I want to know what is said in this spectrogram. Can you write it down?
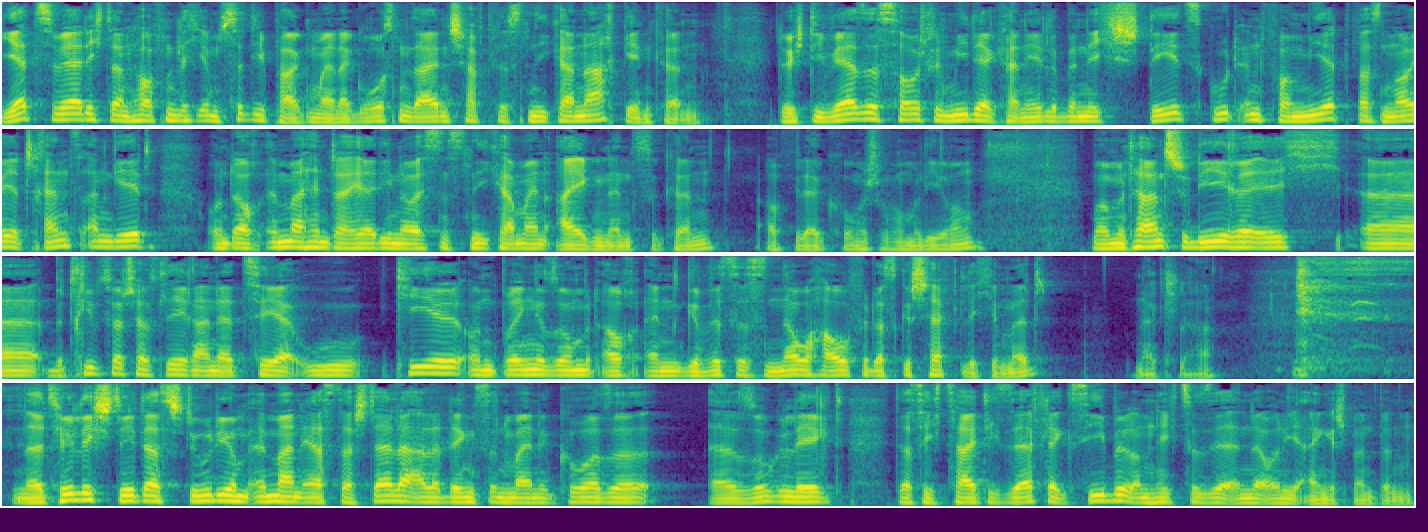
Jetzt werde ich dann hoffentlich im Citypark meiner großen Leidenschaft für Sneaker nachgehen können. Durch diverse Social-Media-Kanäle bin ich stets gut informiert, was neue Trends angeht und auch immer hinterher die neuesten Sneaker mein eigen nennen zu können. Auch wieder komische Formulierung. Momentan studiere ich äh, Betriebswirtschaftslehre an der CAU Kiel und bringe somit auch ein gewisses Know-how für das Geschäftliche mit. Na klar. Natürlich steht das Studium immer an erster Stelle, allerdings sind meine Kurse äh, so gelegt, dass ich zeitlich sehr flexibel und nicht zu sehr in der Uni eingespannt bin.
